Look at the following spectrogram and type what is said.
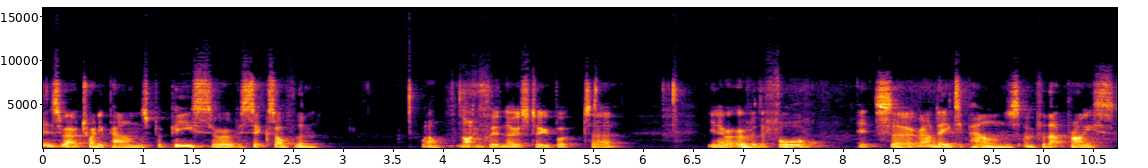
it's about 20 pounds per piece, or over six of them well, not including those two, but uh, you know, over the four, it's uh, around eighty pounds, and for that price,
